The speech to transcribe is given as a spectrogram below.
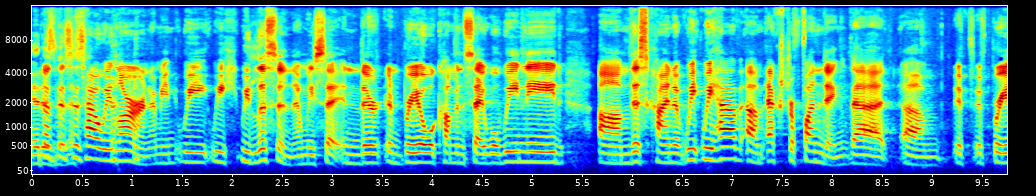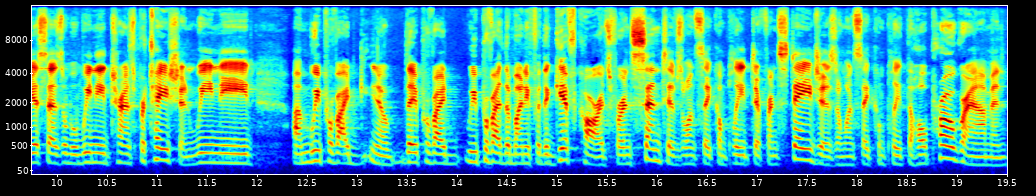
it is. This is how we learn. I mean, we, we, we listen and we say, and there, and Breea will come and say, well, we need um, this kind of, we, we have um, extra funding that um, if, if Breea says, well, we need transportation, we need, um, we provide, you know, they provide, we provide the money for the gift cards, for incentives once they complete different stages and once they complete the whole program. And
